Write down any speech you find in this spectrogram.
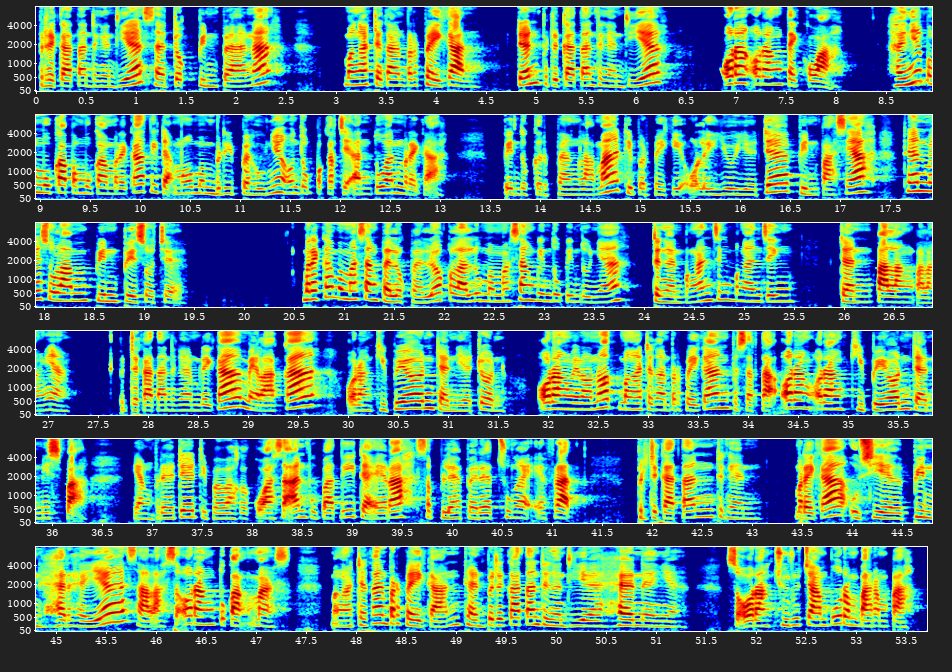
Berdekatan dengan dia Zadok bin Bana mengadakan perbaikan dan berdekatan dengan dia orang-orang Tekwa. Hanya pemuka-pemuka mereka tidak mau memberi bahunya untuk pekerjaan tuan mereka. Pintu gerbang lama diperbaiki oleh Yoyada bin Pasyah dan Mesulam bin Besoja. Mereka memasang balok-balok lalu memasang pintu-pintunya dengan pengancing-pengancing dan palang-palangnya. Berdekatan dengan mereka, Melaka, orang Gibeon, dan Yadon. Orang Meronot mengadakan perbaikan beserta orang-orang Gibeon dan Mispa yang berada di bawah kekuasaan bupati daerah sebelah barat sungai Efrat. Berdekatan dengan mereka, Uziel bin Harhaya, salah seorang tukang emas, mengadakan perbaikan dan berdekatan dengan dia Hananya, seorang juru campur rempah-rempah.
